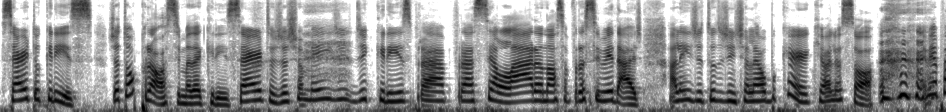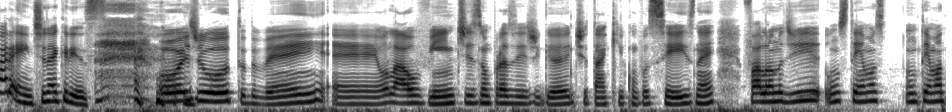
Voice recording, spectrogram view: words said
Certo, Cris? Já estou próxima da Cris, certo? Já chamei de, de Cris para selar a nossa proximidade. Além de tudo, gente, ela é Albuquerque, olha só. É minha parente, né, Cris? Oi, Ju, tudo bem? É, olá, ouvintes, um prazer gigante estar aqui com vocês, né? Falando de uns temas um tema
